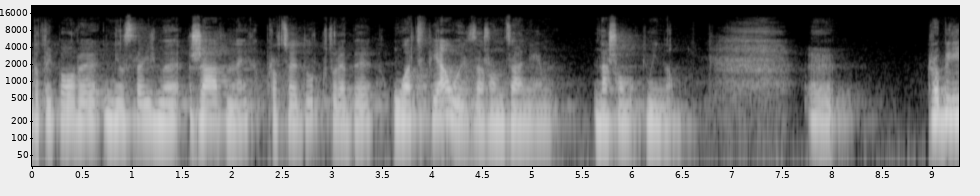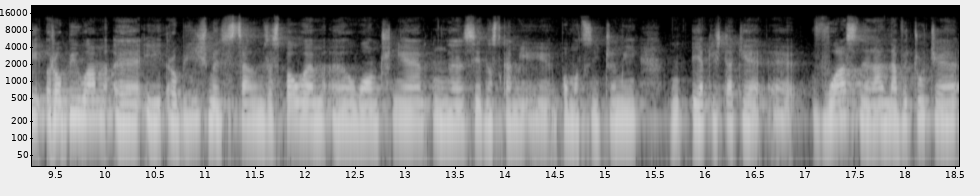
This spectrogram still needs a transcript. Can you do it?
do tej pory nie dostaliśmy żadnych procedur, które by ułatwiały zarządzaniem naszą gminą. E, robiłam e, i robiliśmy z całym zespołem, e, łącznie z jednostkami pomocniczymi, jakieś takie własne na, na wyczucie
